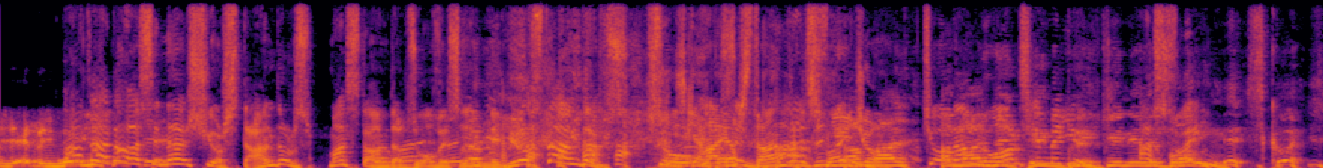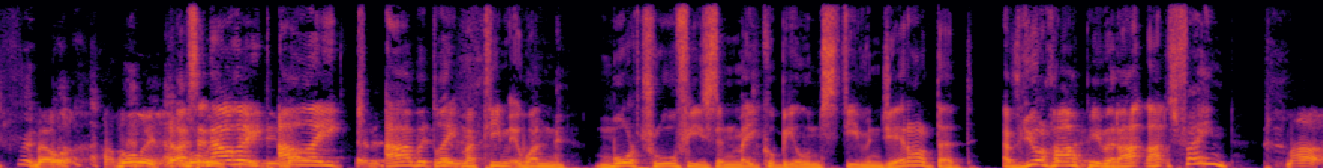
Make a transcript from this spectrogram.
It was, it was that, listen, that's your standards. My standards, well, obviously, are your standards. So He's got higher standards than you, John. John, I'm, I'm not arguing with you. That's fine. Well, I'm always. I'm listen, always I like, I like, I would like my team to win more trophies than Michael Beale and Steven Gerrard did. If you're happy with that, that's fine. Mark,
